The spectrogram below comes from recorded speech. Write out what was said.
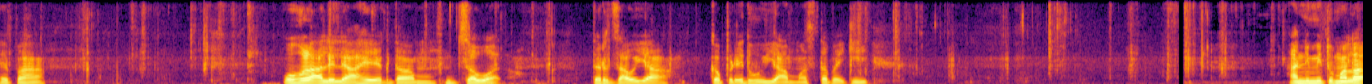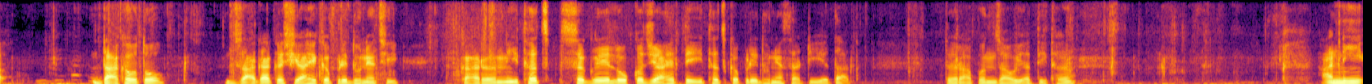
हे पहा. ओहळ आलेले आहे एकदम जवळ. तर जाऊया कपडे धुऊया मस्तपैकी. आणि मी तुम्हाला दाखवतो जागा कशी आहे कपडे धुण्याची. कारण इथंच सगळे लोक जे आहेत ते इथंच कपडे धुण्यासाठी येतात. तर आपण जाऊया तिथं. आणि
